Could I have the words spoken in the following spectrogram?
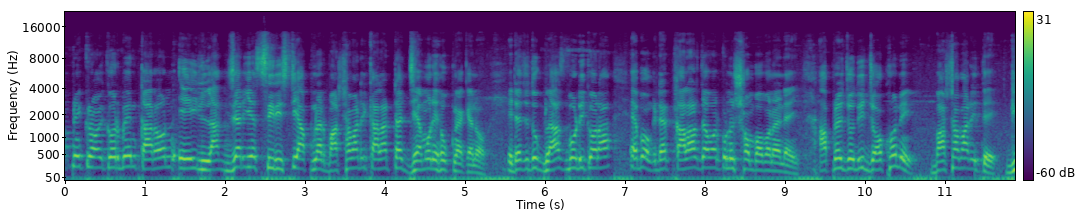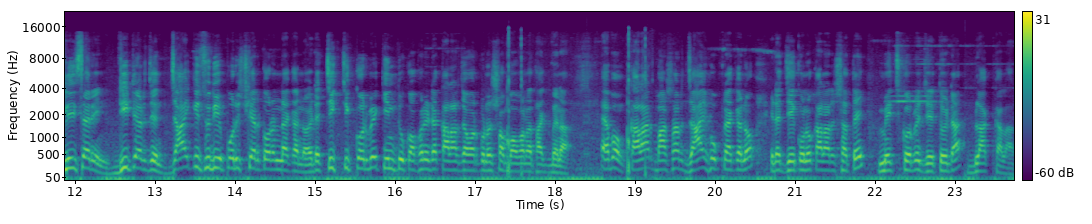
আপনি ক্রয় করবেন? কারণ এই লাক্সারিয়াস সিরিজটি আপনার বাসাবাড়ির কালারটা যেমনই হোক না কেন, এটা যেহেতু গ্লাস বডি করা এবং এটার কালার যাওয়ার কোনো সম্ভাবনা নেই। আপনি যদি যখনই বাসাবাড়িতে গ্লিসারিন ডিটারজেন্ট যাই কিছু দিয়ে পরিষ্কার করেন না কেন এটা চিকচিক করবে, কিন্তু কখন এটা কালার যাওয়ার কোনো সম্ভাবনা থাকবে না। এবং কালার বাসার যাই হোক না কেন, এটা যে কোনো কালারের সাথে ম্যাচ করবে, যেহেতু এটা ব্ল্যাক কালার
